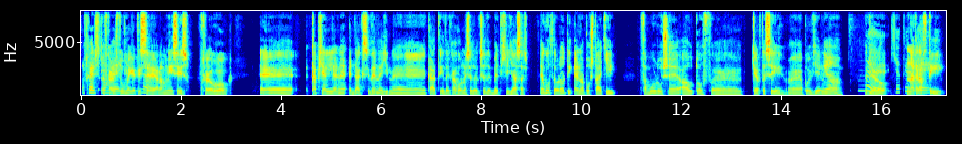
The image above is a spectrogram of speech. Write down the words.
Ευχαριστούμε, Ευχαριστούμε για τις ναι. Ε, αναμνήσεις ξέρω εγώ. Ε, κάποιοι άλλοι λένε εντάξει, δεν έγινε κάτι, 10 αγώνε έτρεξε, δεν πέτυχε, γεια σας. Εγώ θεωρώ ότι ένα ποστάκι θα μπορούσε out of ε, κέρδεση, ε, από ευγένεια, δεν ναι, ξέρω, να γραφτεί.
